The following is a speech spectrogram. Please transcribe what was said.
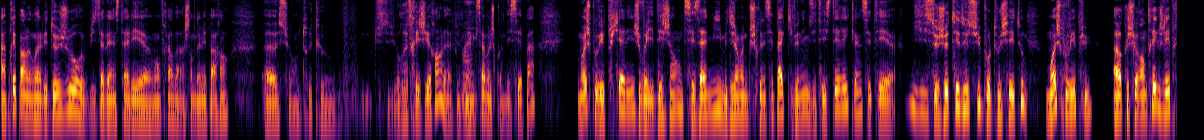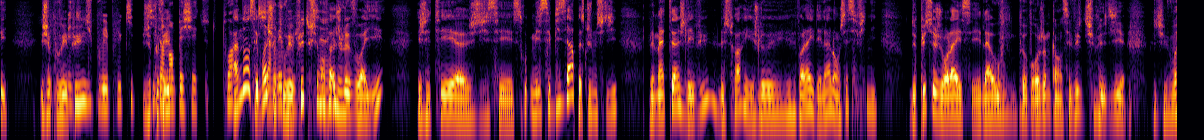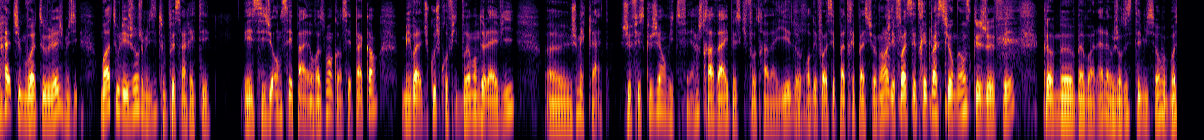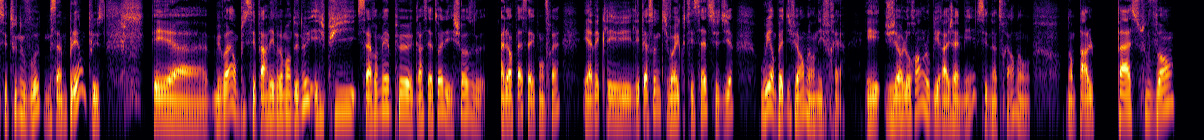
Après pendant les deux jours où ils avaient installé euh, mon frère dans la chambre de mes parents euh, sur un truc euh, réfrigérant là Ouais. même ça moi je connaissais pas moi, je pouvais plus y aller. Je voyais des gens, de ses amis, mais des gens même que je connaissais pas, qui venaient, mais ils étaient hystériques. Hein. C'était, euh, ils se jetaient dessus pour le toucher et tout. Moi, je pouvais plus. Alors que je suis rentré, que je l'ai pris. Je pouvais mais plus. tu, pouvais plus qui, Je qui pouvais- t'en empêchait Toi Ah non, c'est moi, je pouvais plus, toucher mon frère. Je le voyais. J'étais, euh, c'est, mais c'est bizarre parce que je me suis dit, le matin, je l'ai vu, le soir, et je le, voilà, il est là, allongé, c'est fini. Depuis ce jour-là, et c'est là où on peut rejoindre quand on s'est vu, que tu me dis, que tu vois, tu me vois tous les jours, je me dis, moi, tous les jours, je me dis, tout peut s'arrêter. Et on ne sait pas, heureusement qu'on ne sait pas quand. Mais voilà, du coup, je profite vraiment de la vie. Euh, je m'éclate. Je fais ce que j'ai envie de faire. Je travaille parce qu'il faut travailler. Donc, des fois, c'est pas très passionnant. Des fois, c'est très passionnant ce que je fais. Comme, euh, ben voilà, là, aujourd'hui, cette émission, ben, moi, c'est tout nouveau. Ça me plaît en plus. Et, euh, mais voilà, en plus, c'est parler vraiment de nous. Et puis, ça remet un peu, grâce à toi, les choses à leur place avec mon frère et avec les, les personnes qui vont écouter ça, de se dire, oui, on peut être différent, mais on est frères. Et je veux dire, Laurent, on l'oubliera jamais, c'est notre frère, on n'en parle pas souvent,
